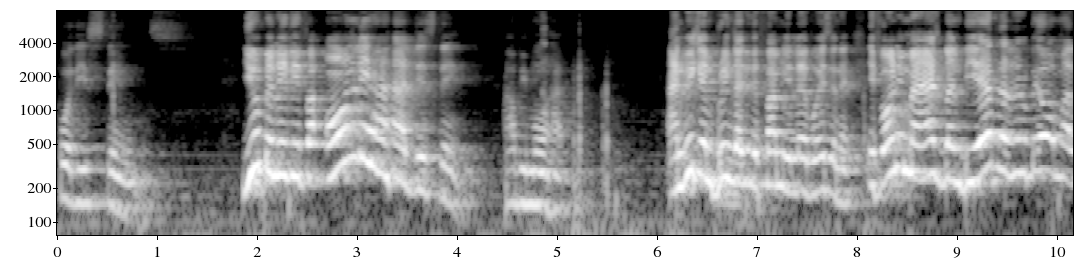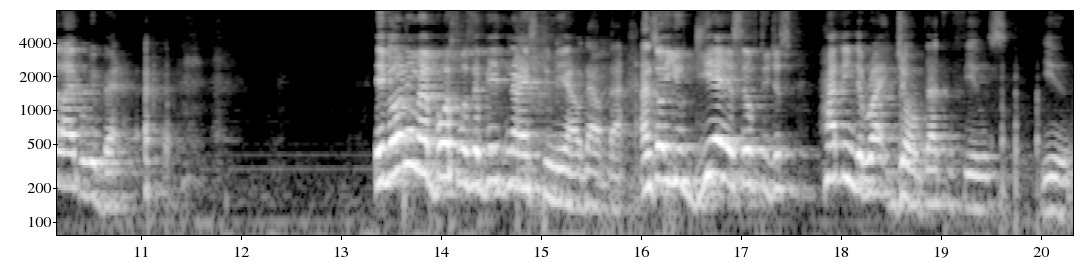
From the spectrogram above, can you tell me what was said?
for these things. You believe if I only had this thing, I'll be more happy. And we can bring that in the family level, isn't it? If only my husband behaved a little bit, all my life will be better. If only my boss was a bit nice to me, I would have that. And so you gear yourself to just having the right job that fulfills you.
